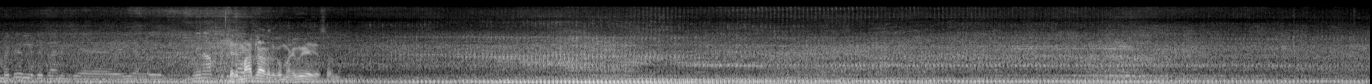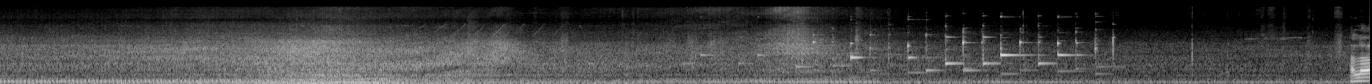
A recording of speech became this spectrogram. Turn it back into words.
మెటీరియల్ దానికి. నేను మాట్లాడదు వీడియో చేస్తాను హలో?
